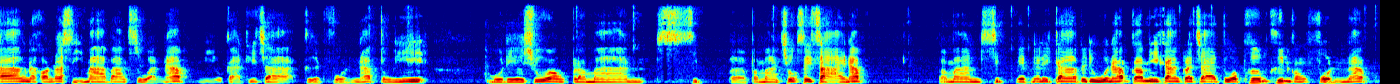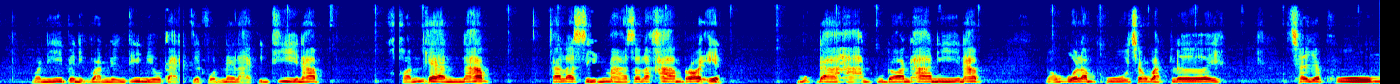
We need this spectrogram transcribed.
ทั้งนครราชสีมาบางส่วนนะครับ มีโอกาสที่จะเกิดฝนนะครับ ตรงนี้โมเดลช่วงประมาณ 10ประมาณช่วงสายๆนะครับ ประมาณ 11นาฬิกาไปดูนะครับ ก็มีการกระจายตัวเพิ่มขึ้นของฝนนะครับ วันนี้เป็นอีกวันหนึ่งที่มีโอกาสเกิดฝนในหลายพื้นที่นะครับ ขอนแก่นนะครับ กาฬสินมหาสารคามร้อยเอ็ดมุกดาหารอุดรธานีนะครับ หนองบัวลำพูจังหวัดเลยชัยภูมิ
